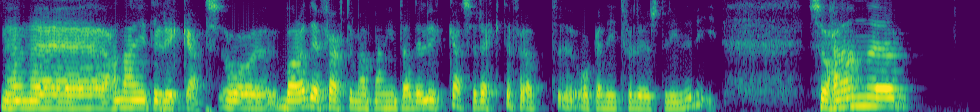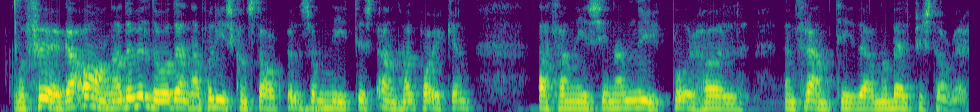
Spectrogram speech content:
Men eh, han hade inte lyckats. Och bara det faktum att man inte hade lyckats räckte för att eh, åka dit för lösdriveri. Så han, eh, och föga anade väl då denna poliskonstapel som nitiskt anhöll pojken att han i sina nypor höll en framtida nobelpristagare.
